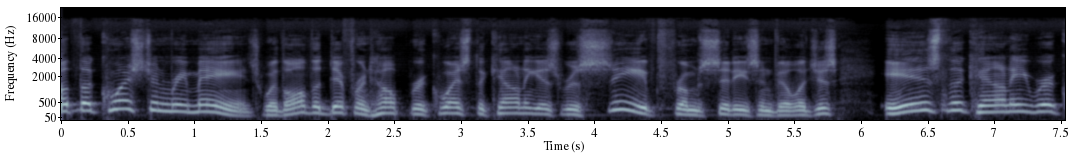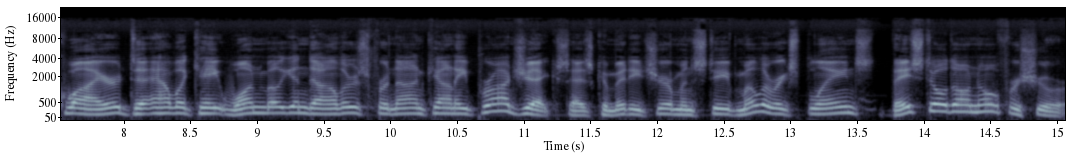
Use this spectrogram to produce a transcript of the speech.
But the question remains with all the different help requests the county has received from cities and villages, is the county required to allocate $1 million for non county projects? As committee chairman Steve Miller explains, they still don't know for sure.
